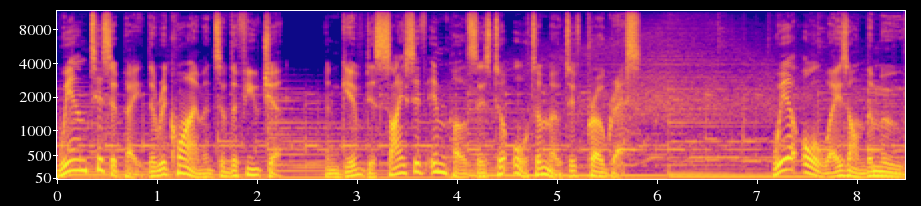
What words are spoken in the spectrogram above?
We anticipate the requirements of the future and give decisive impulses to automotive progress. We are always on the move,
